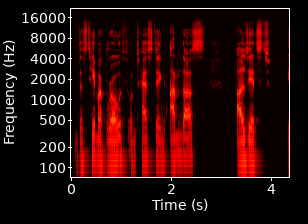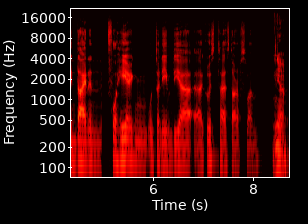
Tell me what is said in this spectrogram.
das Thema Growth und Testing anders als jetzt in deinen vorherigen Unternehmen, die ja, äh, größtenteils Startups waren? Ja.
